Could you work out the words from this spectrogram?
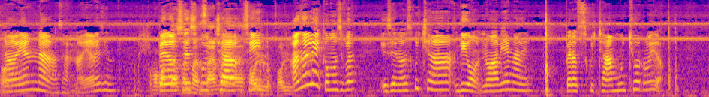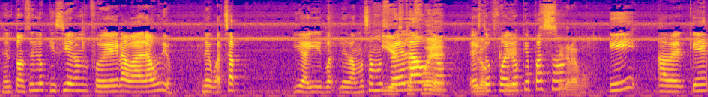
no había nada, o sea, no había vecinos. Como Pero se manzana, escuchaba, ya, sí, sol. ándale, como si fuera, y se no escuchaba, digo, no había nadie, pero se escuchaba mucho ruido. Entonces lo que hicieron fue grabar audio de WhatsApp y ahí va- le vamos a mostrar el audio. fue Esto fue lo que pasó. Se grabó. Y a ver qué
